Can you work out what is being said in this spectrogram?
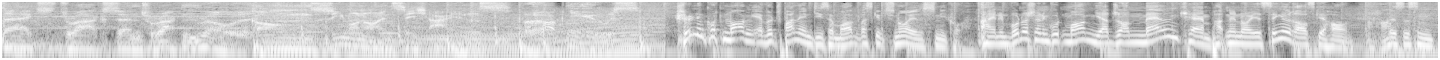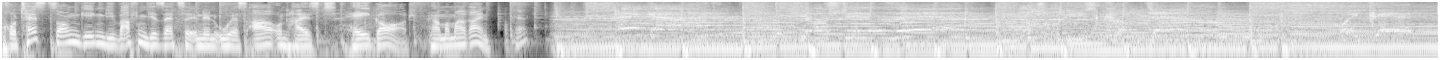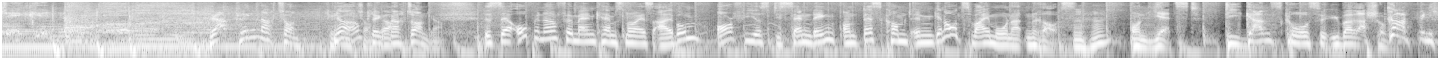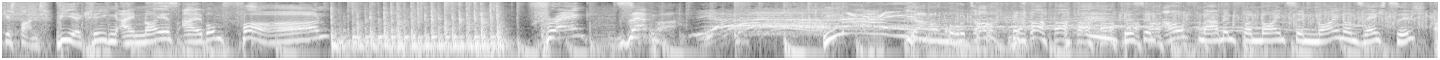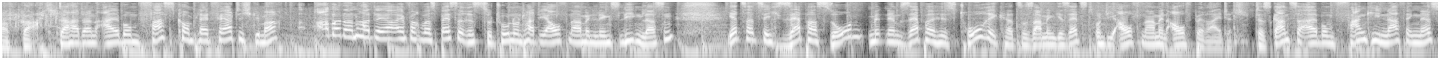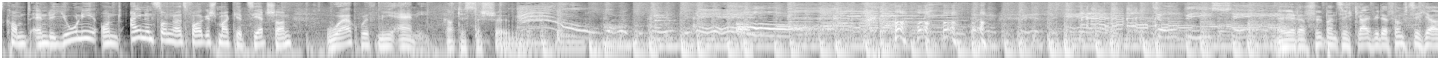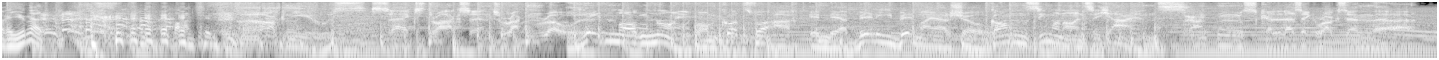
Sex, Drugs and Rock'n'Roll. Kong 97.1. Rock News. Schönen guten Morgen, er wird spannend dieser Morgen. Was gibt's Neues, Nico? Einen wunderschönen guten Morgen. Ja, John Mellencamp hat eine neue Single rausgehauen. Es ist ein Protestsong gegen die Waffengesetze in den USA und heißt Hey God. Hören wir mal rein. Okay. Klingt nach John. Ja, nach John. klingt nach John. Ja. Das ist der Opener für Mellenkamps neues Album, Orpheus Descending, und das kommt in genau zwei Monaten raus. Mhm. Und jetzt die ganz große Überraschung. Gott, bin ich gespannt. Wir kriegen ein neues Album von Frank Zappa. Nein! Ja, oh doch. Das sind Aufnahmen von 1969. Oh Gott. Da hat er ein Album fast komplett fertig gemacht, aber dann hatte er einfach was Besseres zu tun und hat die Aufnahmen links liegen lassen. Jetzt hat sich Zappas Sohn mit einem Zappa-Historiker zusammengesetzt und die Aufnahmen aufbereitet. Das ganze Album Funky Nothingness kommt Ende Juni und einen Song als Vorgeschmack gibt's jetzt schon, Work With Me Annie. Gott, ist das schön. Ja, da fühlt man sich gleich wieder 50 Jahre jünger. Wahnsinn. Rock News. Sex, Drugs and Rock'n'Roll. Jeden Morgen 9 um kurz vor 8 in der Billy Billmeyer Show. Gong 97.1. Frankens Classic Rock Sender.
